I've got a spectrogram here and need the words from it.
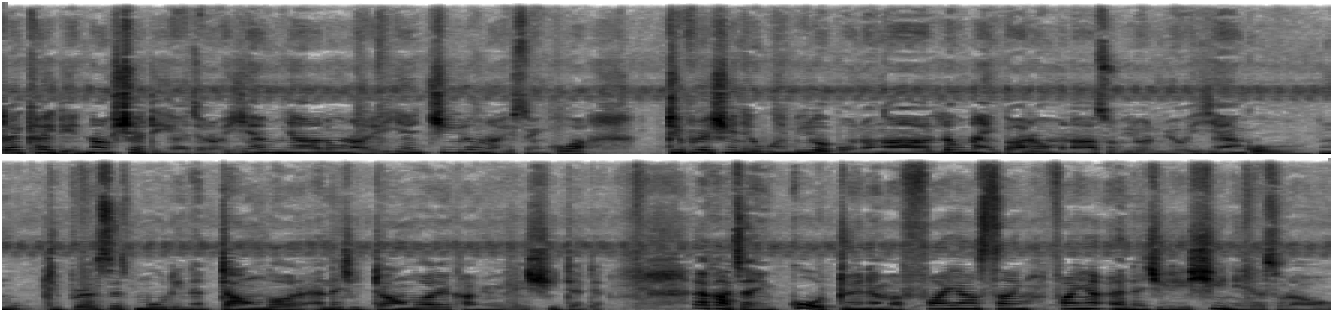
တိုက်ခိုက်တွေနှောက်ယှက်တွေကကြတော့အရန်များလုံးလာတယ်အရန်ကြီးလုံးလာတယ်ဆိုရင်ကိုက depression တွေဝင်ပြီးတော့ပေါ့နော်ငါလုံနိုင်ပါတော့မလားဆိုပြီးတော့မျိုးအရန်ကို depressive mood တွေနဲ့ down သွားတယ် energy down သွားတဲ့ခါမျိုးတွေလည်းရှိတတ်တယ် အဲ့ခါကျရင်ကို့အတွင်းထဲမှာ fire sign fire energy တွေရှိနေတယ်ဆိုတာကို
